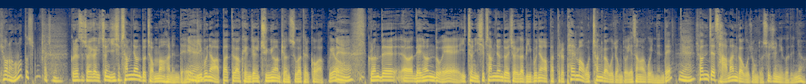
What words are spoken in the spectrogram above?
현황은 어떻습니까 지금? 그래서 저희가 2023년도 전망하는데 예. 미분양 아파트가 굉장히 중요한 변수가 될 것 같고요. 예. 그런데 어, 내년도에 2023년도에 저희가 미분양 아파트를 8만 5천 가구 정도 예상하고 있는데 예. 현재 4만 가구 정도 수준이거든요.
